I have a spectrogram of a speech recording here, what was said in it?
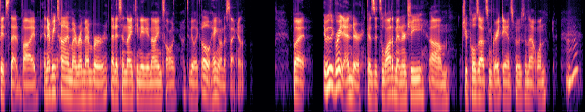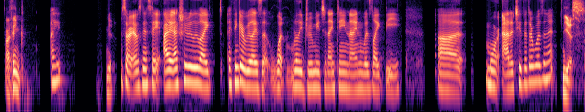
fits that vibe, and every time I remember that it's a 1989 song, I have to be like, oh, hang on a second. But it was a great ender because it's a lot of energy. Um, she pulls out some great dance moves in that one. Mhm. I think I. Yeah. Sorry, I was gonna say I actually really liked. I think I realized that what really drew me to 1989 was like the, uh, more attitude that there was in it. yes,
